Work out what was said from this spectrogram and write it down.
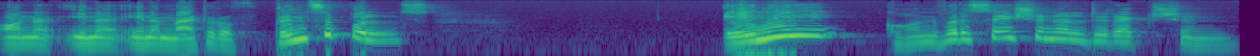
on a, in, a, in a matter of principles, any conversational direction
